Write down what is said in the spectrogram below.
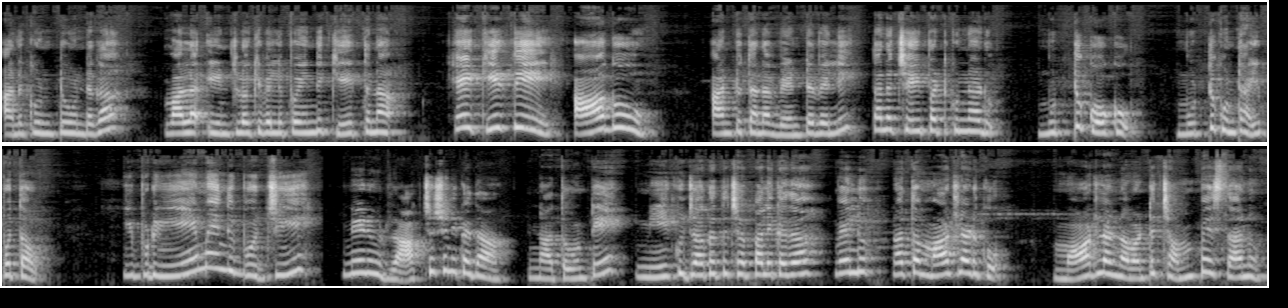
అనుకుంటూ ఉండగా వాళ్ళ ఇంట్లోకి వెళ్ళిపోయింది కీర్తన. హే కీర్తి ఆగు! అంటూ తన వెంట వెళ్ళి తన చేయి పట్టుకున్నాడు. ముట్టుకోకు ముట్టుకుంటే అయిపోతావు. ఇప్పుడు ఏమైంది బుజ్జి? నేను రాక్షసుని కదా. నాతో ఉంటే నీకు జాగ్రత్త చెప్పాలి కదా. వెళ్ళు నాతో మాట్లాడుకో. మాట్లాడినావంటే చంపేస్తాను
